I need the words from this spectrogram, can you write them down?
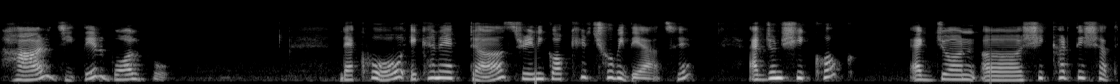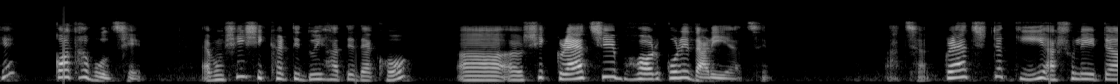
হার জিতের গল্প। দেখো, এখানে একটা শ্রেণীকক্ষের ছবি দেয়া আছে। একজন শিক্ষক, একজন শিক্ষার্থীর সাথে কথা বলছে। এবং সেই শিক্ষার্থী দুই হাতে দেখো সে ক্র্যাচে ভর করে দাঁড়িয়ে আছে। আচ্ছা ক্র্যাচটা কি? আসলে এটা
